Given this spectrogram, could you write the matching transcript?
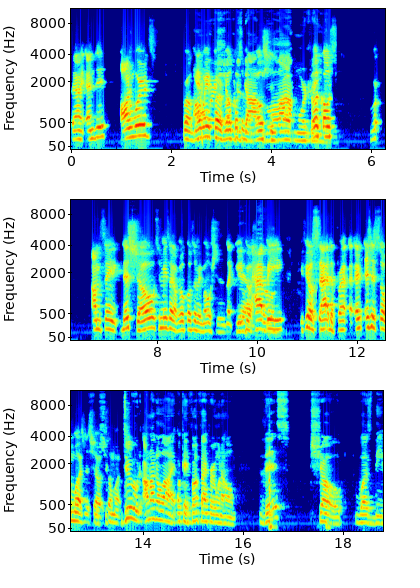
finale ended onwards, bro, get ready for a roller coaster of emotions, a bro. lot more crazy. coaster. I'm saying this show to me is like a roller coaster of emotions. Like you Yeah, feel happy, you feel sad, depressed. It's just so much. This show, so much. Dude, I'm not gonna lie. Okay, fun fact for everyone at home. This show was the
